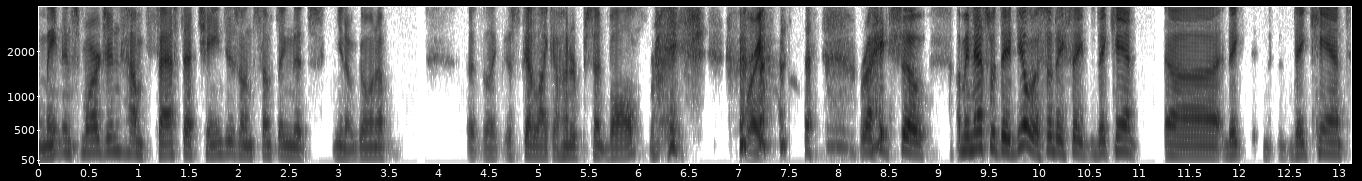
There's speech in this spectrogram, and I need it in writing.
maintenance margin, how fast that changes on something that's you know going up like it's got like 100% vol, right? Right. right. So, I mean, that's what they deal with. So they say they can't, uh, they they can't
